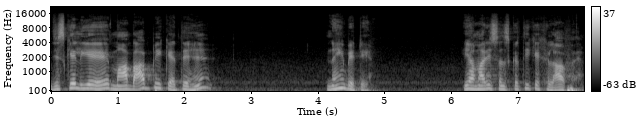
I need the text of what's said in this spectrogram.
जिसके लिए माँ बाप भी कहते हैं, नहीं बेटे ये हमारी संस्कृति के खिलाफ है।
